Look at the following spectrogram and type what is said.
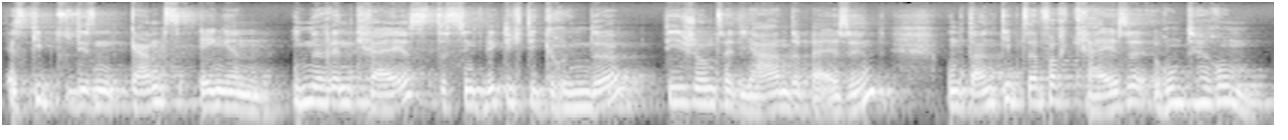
es gibt so diesen ganz engen inneren Kreis, das sind wirklich die Gründer, die schon seit Jahren dabei sind. Und dann gibt es einfach Kreise rundherum.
